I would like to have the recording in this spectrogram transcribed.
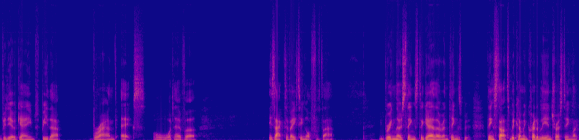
video games, be that brand X or whatever, is activating off of that. You bring those things together, and things things start to become incredibly interesting. Like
